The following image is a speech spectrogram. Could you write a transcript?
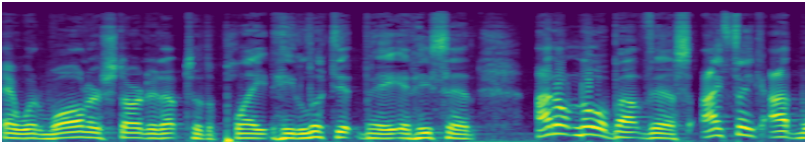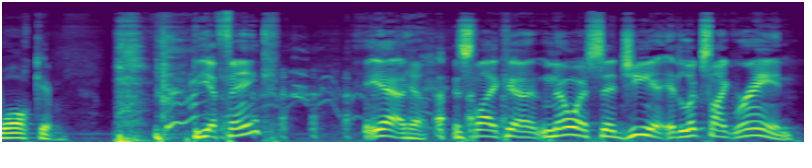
and when Wallner started up to the plate, he looked at me and he said, I don't know about this. I think I'd walk him. Do you think? Yeah, Yeah. it's like uh, Noah said. Gee, it looks like rain.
